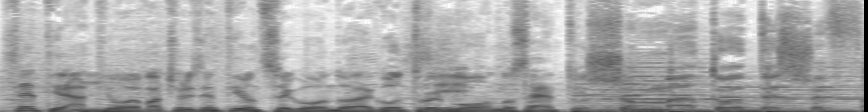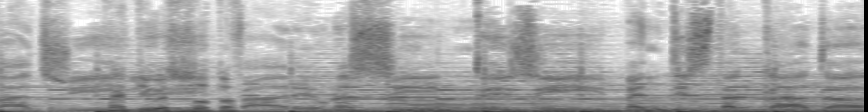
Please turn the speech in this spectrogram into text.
Senti un attimo, lo faccio risentire un secondo, eh, contro Sì. il mondo, senti. Sommato adesso è facile Senti questo sotto. fare una sintesi ben distaccata.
